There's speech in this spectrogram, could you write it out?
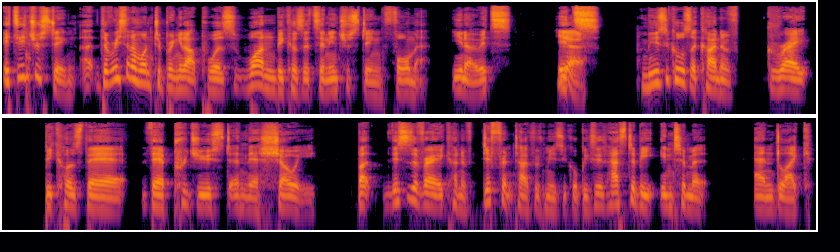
it's interesting. Uh, the reason I wanted to bring it up was one because it's an interesting format. You know, it's it's musicals are kind of great because they're they're produced and they're showy. But this is a very kind of different type of musical because it has to be intimate and like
